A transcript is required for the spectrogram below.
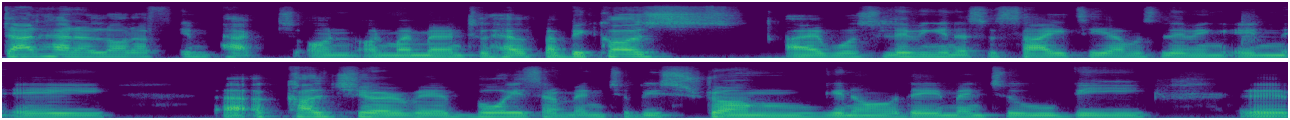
that had a lot of impact on on my mental health. But because i was living in a society i was living in a a culture where boys are meant to be strong you know they're meant to be uh,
